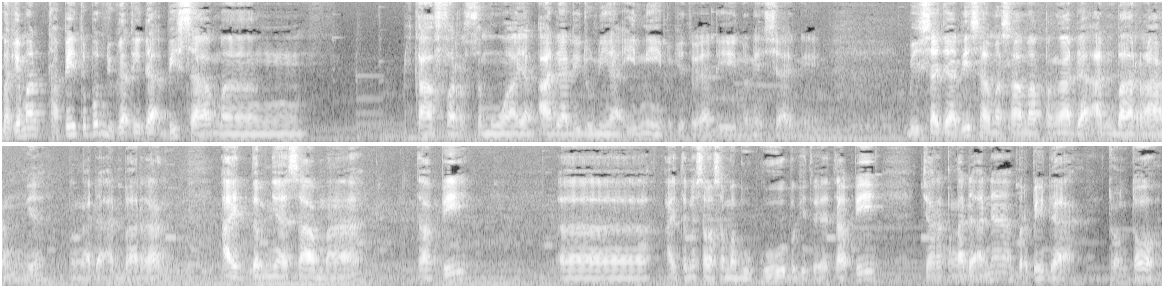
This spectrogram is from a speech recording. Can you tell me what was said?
bagaimana? Tapi itu pun juga tidak bisa meng, cover semua yang ada di dunia ini begitu ya di Indonesia ini bisa jadi sama-sama pengadaan barang ya pengadaan barang itemnya sama tapi uh, itemnya sama-sama buku begitu ya tapi cara pengadaannya berbeda contoh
